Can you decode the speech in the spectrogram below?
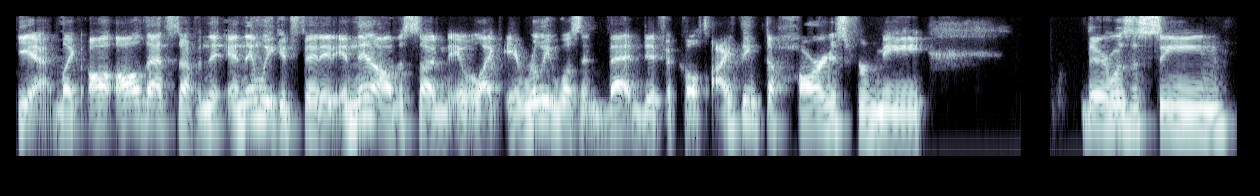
yeah like all, all that stuff and, th- and then we could fit it and then all of a sudden it like it really wasn't that difficult. I think the hardest for me there was a scene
